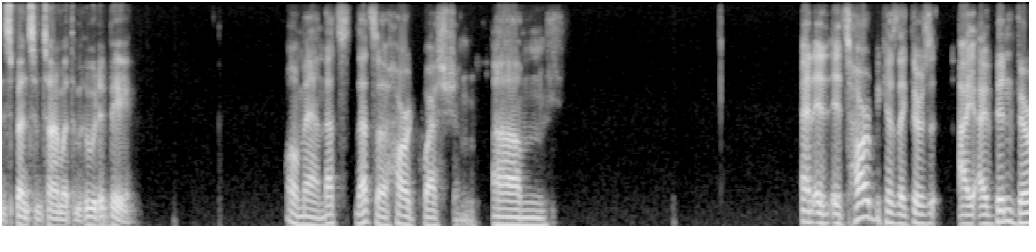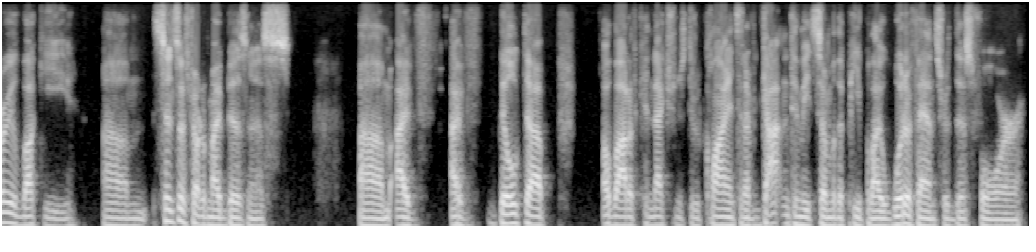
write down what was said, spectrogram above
and spend some time with them, who would it be? Oh man, that's that's a hard question. Um, and it, it's hard because like there's I, I've been very lucky um, since I started my business. Um, I've I've built up a lot of connections through clients, and I've gotten to meet some of the people I would have answered this for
